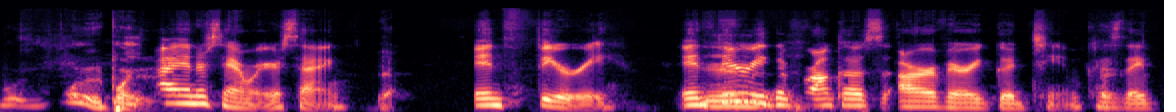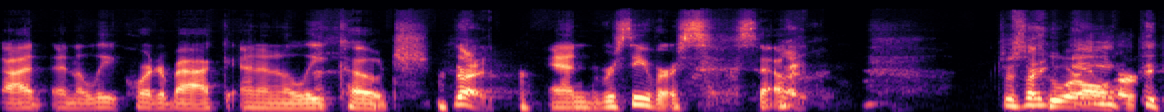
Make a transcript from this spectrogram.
wanted to point. I understand what you're saying. Yeah. In theory. In theory, the Broncos are a very good team because they've got an elite quarterback and an elite coach Right. and receivers. So Right. Just like Who are all in, th-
